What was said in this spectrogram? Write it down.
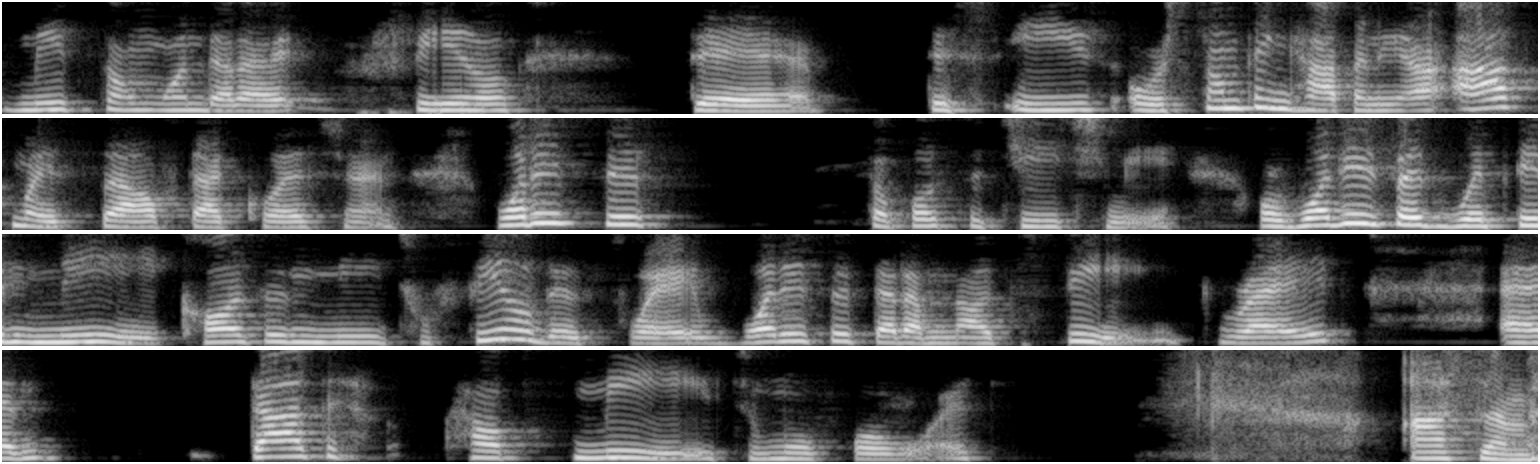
meet someone that I feel the disease or something happening, I ask myself that question: What is this supposed to teach me, or what is it within me causing me to feel this way? What is it that I'm not seeing, right? And that helps me to move forward. Awesome.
